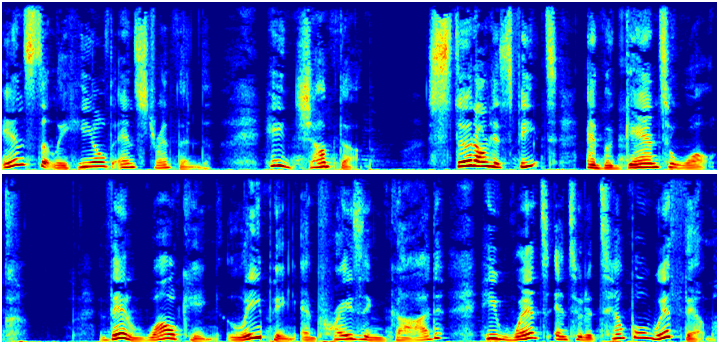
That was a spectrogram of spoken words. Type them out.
instantly healed and strengthened. He jumped up, stood on his feet, and began to walk. Then, walking, leaping, and praising God, he went into the temple with them.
